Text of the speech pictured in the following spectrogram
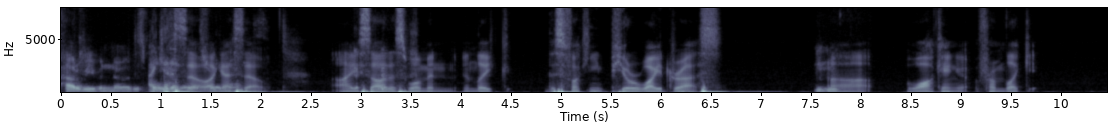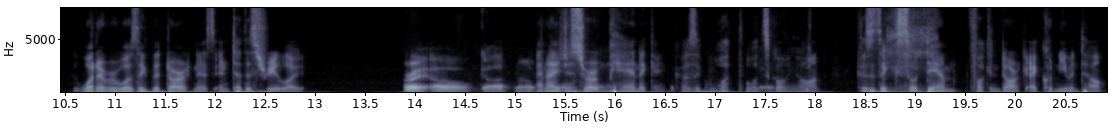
how do we even know at this I point? Guess so. I guess so. I saw this woman in like this fucking pure white dress. Mhm. uh, walking from like whatever was like the darkness into the streetlight, Right. Oh God, no. and I no, just started no. panicking. I was like, "What? What's going on?" Because it's like so damn fucking dark. I couldn't even tell.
